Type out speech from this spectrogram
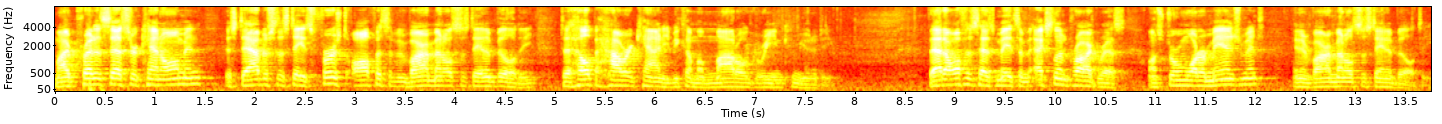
My predecessor, Ken Ulman, established the state's first Office of Environmental Sustainability to help Howard County become a model green community. That office has made some excellent progress on stormwater management and environmental sustainability.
